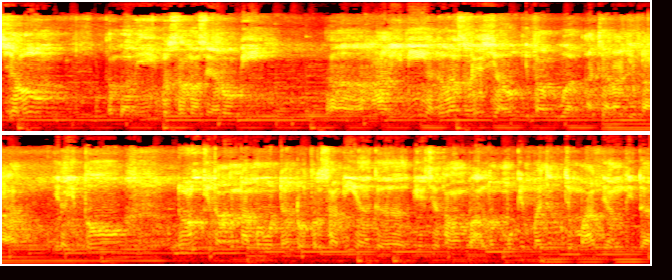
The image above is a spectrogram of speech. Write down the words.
Shalom, kembali bersama saya Robi. Uh, hari ini adalah spesial kita buat acara kita, yaitu dulu kita pernah mengundang Dokter Sania ke GC Taman Palem. Mungkin banyak jemaat yang tidak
